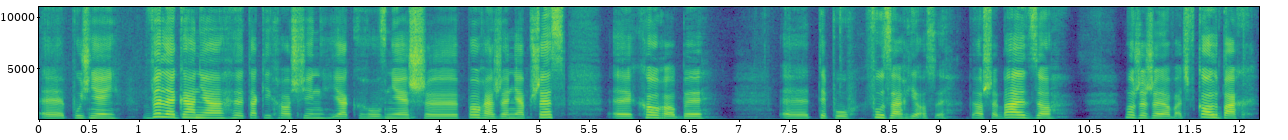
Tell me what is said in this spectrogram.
e, później wylegania e, takich roślin, jak również porażenia przez choroby typu fuzariozy. Proszę bardzo, może żerować w kolbach,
